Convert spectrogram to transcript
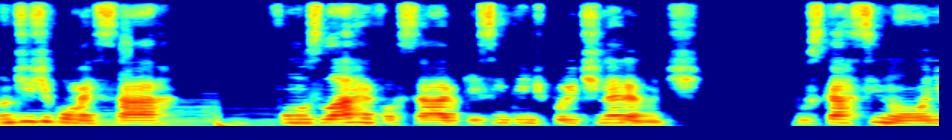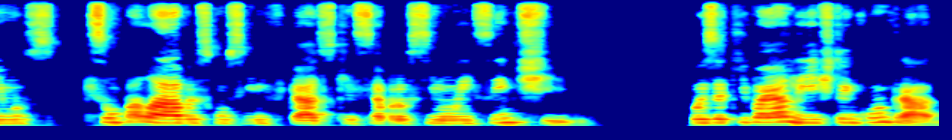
antes de começar, fomos lá reforçar o que se entende por itinerante, buscar sinônimos, que são palavras com significados que se aproximam em sentido, pois aqui vai a lista encontrada:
